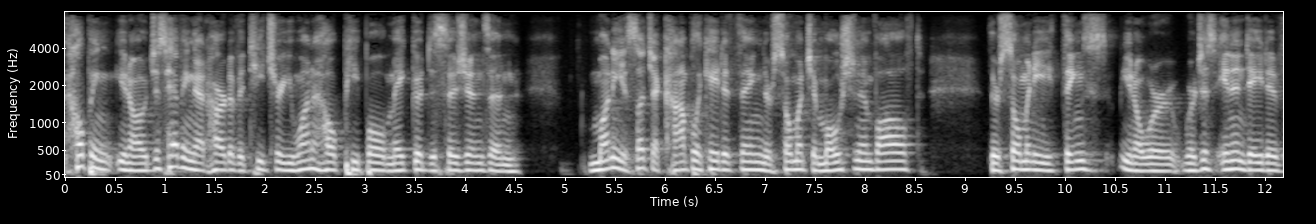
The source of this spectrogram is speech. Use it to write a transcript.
helping you know just having that heart of a teacher you want to help people make good decisions and money is such a complicated thing there's so much emotion involved there's so many things you know we're we're just inundated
